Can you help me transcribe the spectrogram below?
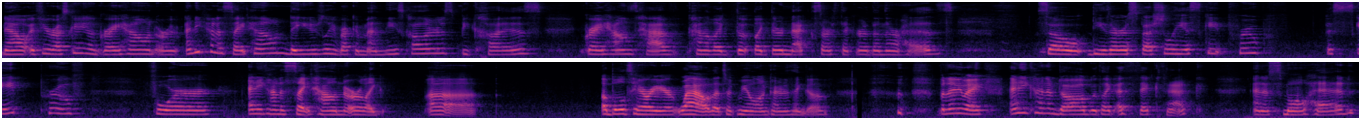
Now, if you're rescuing a greyhound or any kind of sight hound, they usually recommend these collars because greyhounds have kind of like the, like their necks are thicker than their heads. So, these are especially escape proof escape proof for any kind of sight hound or like uh, a bull terrier. Wow, that took me a long time to think of. but anyway, any kind of dog with like a thick neck and a small head,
